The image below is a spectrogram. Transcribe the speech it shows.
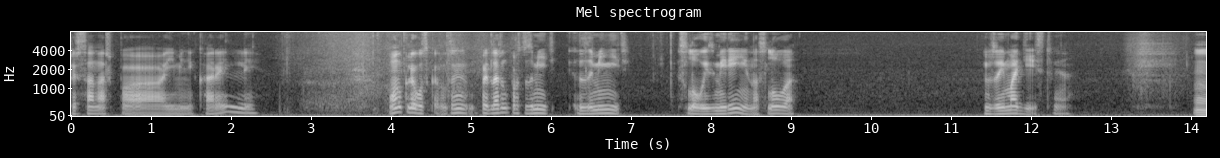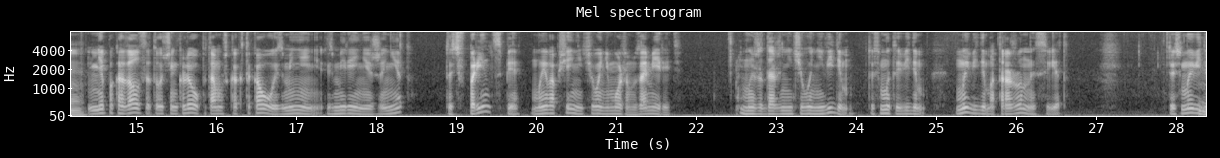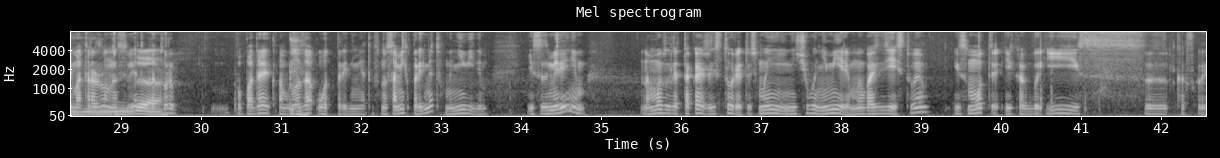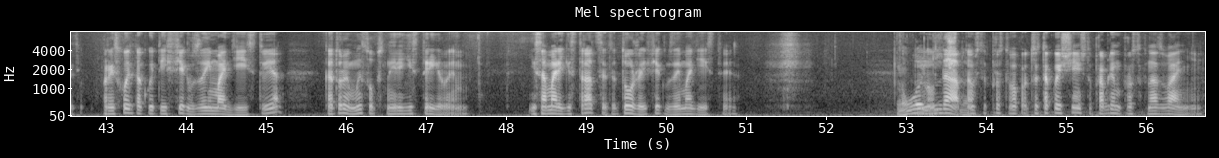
персонаж по имени Карелли, он клево сказал, он предложил просто заменить, заменить слово измерение на слово взаимодействие. М, Мне показалось это очень клево, потому что как такового изменения, измерения же нет. То есть, в принципе, мы вообще ничего не можем замерить. Мы же даже ничего не видим. То есть мы-то видим, мы видим отраженный свет. То есть мы видим отраженный свет, да. который попадает к нам в глаза от предметов. Но самих предметов мы не видим. И с измерением, на мой взгляд, такая же история. То есть мы ничего не меряем, мы воздействуем и смотрим, и как бы и с- как сказать, происходит какой-то эффект взаимодействия, который мы, собственно, и регистрируем. И сама регистрация это тоже эффект взаимодействия. Ну, логично. Ну да, потому что это просто вопрос. То есть такое ощущение, что проблема просто в названии.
